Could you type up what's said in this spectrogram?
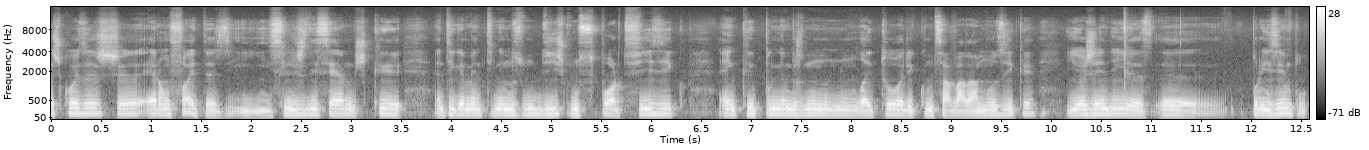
as coisas eh, eram feitas. E, e se lhes dissermos que antigamente tínhamos um disco, um suporte físico em que punhamos num, num leitor e começava a dar música, e hoje em dia, uh, por exemplo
